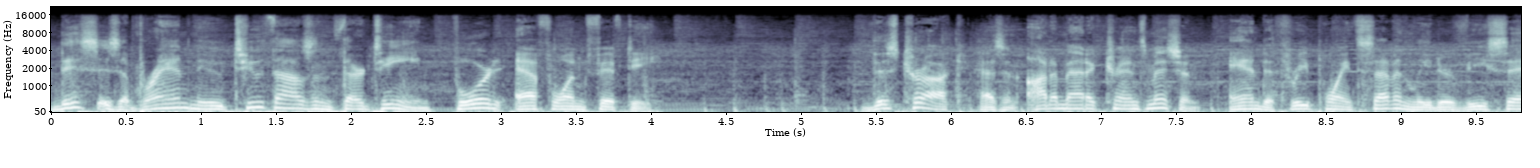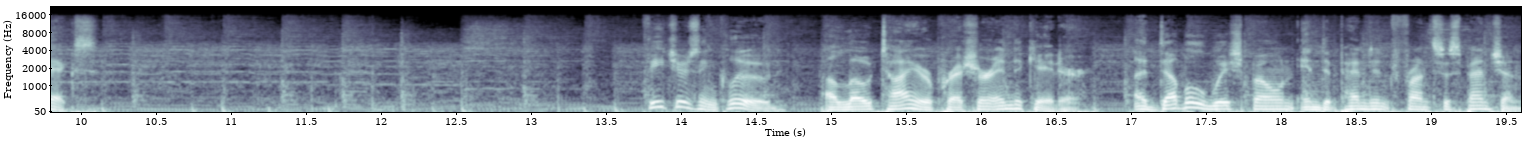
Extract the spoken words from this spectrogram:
This is a brand new 2013 Ford F-150. This truck has an automatic transmission and a 3.7-liter V6. Features include a low tire pressure indicator, a double wishbone independent front suspension,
